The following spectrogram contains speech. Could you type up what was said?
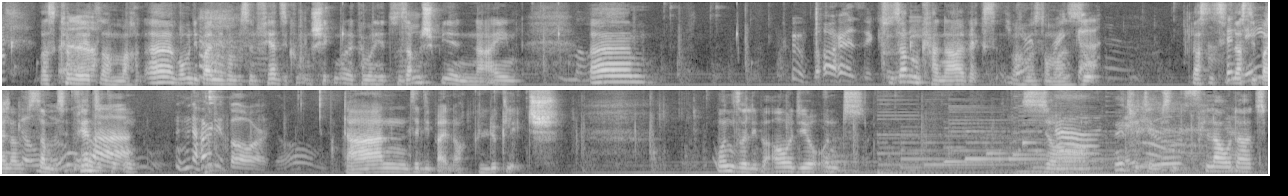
Was können wir jetzt noch machen? Äh, wollen wir die beiden hier mal ein bisschen Fernseh gucken schicken? Oder können wir hier zusammenspielen? Nein. Ähm, zusammen Kanal wechseln. Machen wir es doch mal so. Lass, uns, lass die beiden noch zusammen ein bisschen Fernseh gucken. Nardibor. Dann sind die beiden auch glücklich. Unsere liebe Audio und... So, jetzt wird hier ein bisschen geplaudert.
